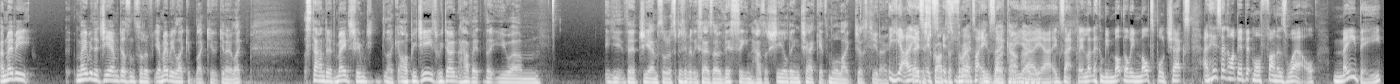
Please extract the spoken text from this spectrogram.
and maybe, maybe the GM doesn't sort of, yeah, maybe like like you know like standard mainstream like RPGs, we don't have it that you um. You, the GM sort of specifically says, "Oh, this scene has a shielding check." It's more like just you know, Yeah, I think they it's, describe it's, it's the threat. real time. Exactly. Yeah, yeah, exactly. Like there can be there'll be multiple checks, and here's something that might be a bit more fun as well. Maybe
